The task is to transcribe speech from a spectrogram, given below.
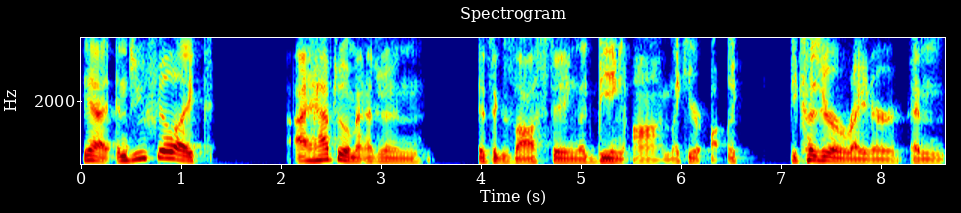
yeah and do you feel like i have to imagine it's exhausting like being on like you're like because you're a writer and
